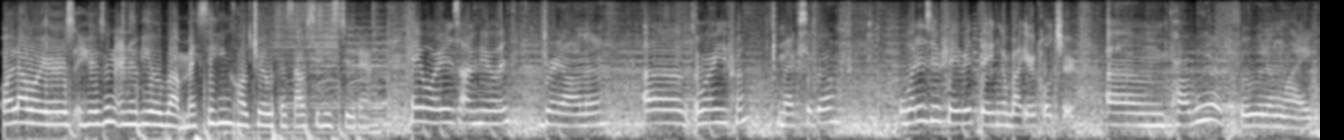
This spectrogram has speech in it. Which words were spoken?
Hola Warriors, here's an interview about Mexican culture with a South City student. Hey Warriors, I'm here with Brianna. Uh, where are you from? Mexico. What is your favorite thing about your culture? Um, probably our food and like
